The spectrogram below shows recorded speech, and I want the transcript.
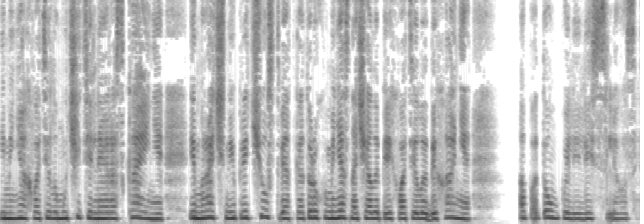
и меня охватило мучительное раскаяние и мрачные предчувствия, от которых у меня сначала перехватило дыхание, а потом полились слезы.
